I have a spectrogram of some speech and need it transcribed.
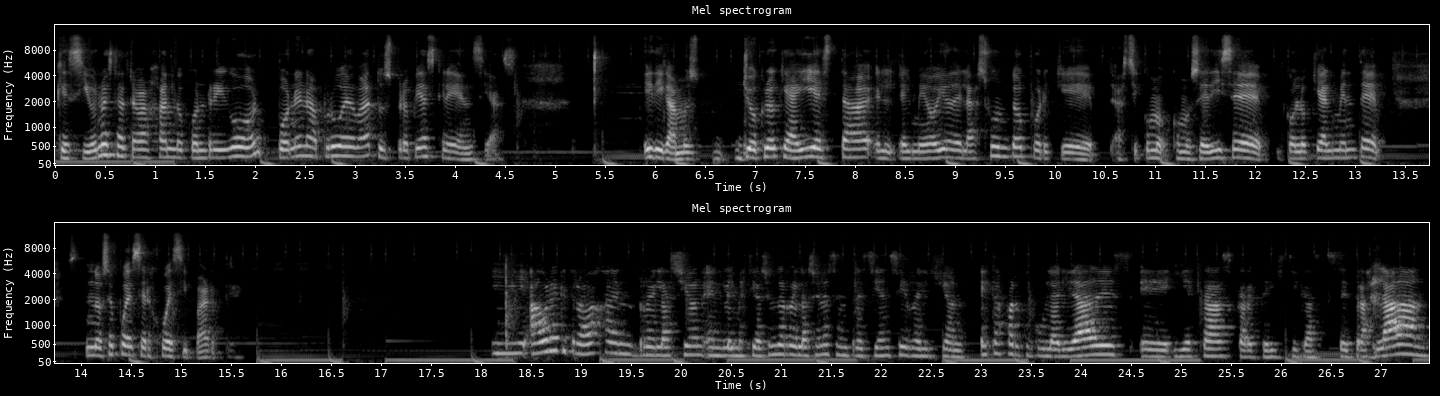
que si uno está trabajando con rigor ponen a prueba tus propias creencias. Y digamos, yo creo que ahí está el, el meollo del asunto porque así como, como se dice coloquialmente, no se puede ser juez y parte. Y ahora que trabaja en relación, en la investigación de relaciones entre ciencia y religión, ¿estas particularidades eh, y estas características se trasladan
